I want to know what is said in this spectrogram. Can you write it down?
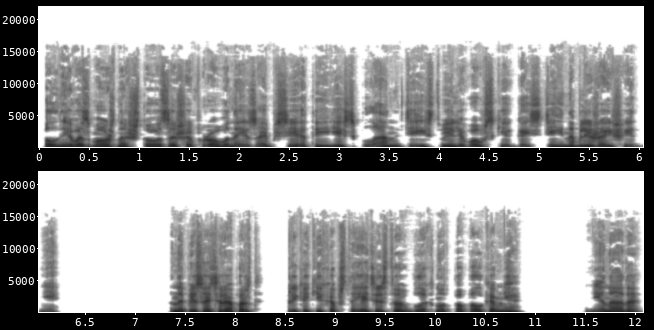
Вполне возможно, что зашифрованные записи – это и есть план действий львовских гостей на ближайшие дни. Написать рапорт? При каких обстоятельствах блокнот попал ко мне? Не надо.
